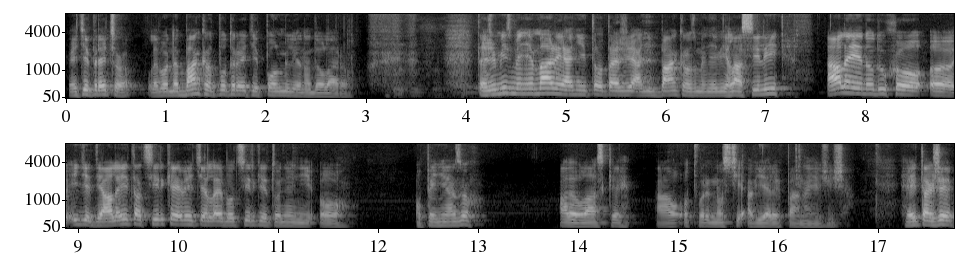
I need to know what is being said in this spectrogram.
Viete prečo? Lebo na bankrot potrebujete pol milióna dolárov. Takže my sme nemali ani to, takže ani bankrot sme nevyhlasili. Ale jednoducho e, ide ďalej tá církev, viete, lebo církev to není o, o peniazoch, ale o láske a o otvorenosti a viere Pána Ježiša. Hej, takže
